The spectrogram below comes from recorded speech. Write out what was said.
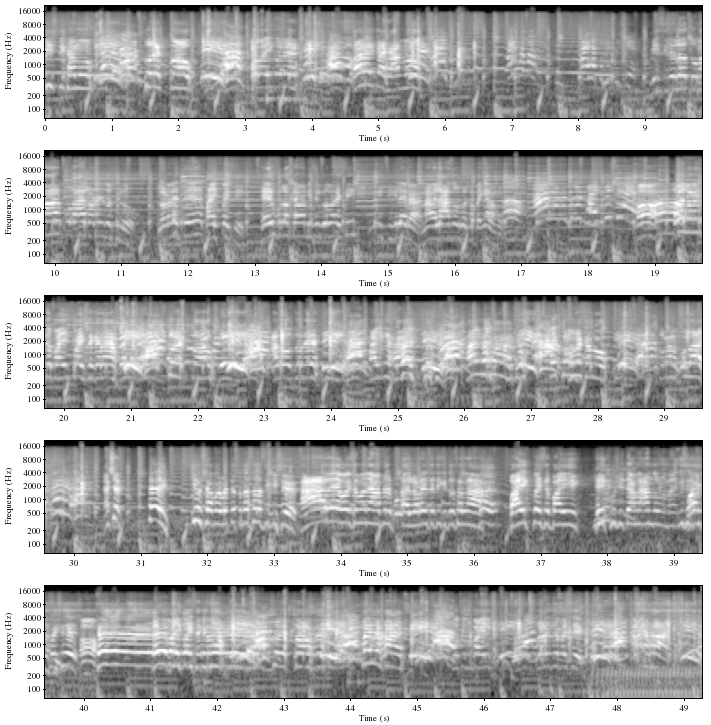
মিষ্টি খামো। জোরে কাও সবাই কোনে। তোমার পোলায় লড়াই করছিল। লড়াইতে বাইক পাইছে। সেই উপলক্ষে আমরা মিছিল করবার আইছি মিষ্টি খিলাইবা। না হলে আন্দোলন করে সবাই গেলাম। ওই লড়াইতে বাইক পাইছে কারা জোরে কাও আলো জোরে হাই রে হাই হাই রে হাই এই না কেন তোমার পোলায় অ্যাকশন এই কি হচ্ছে আমার বাচ্চা তো নাচানাচি কিসের আরে ওইসে মানে আপনার লড়াইতে ধরছাল না হ্যাঁ। বাইক পাইছে বাইক এই খুশিতে আমরা আন্দোলন মানে মিছিল বাইক পাইছে হ্যাঁ। হে বাইক পাইছে কেন জোরে কাও হাই রে হাই নতুন বাইক লড়াইতে পাইছে হাই হাই বলল কি রে আমরা হইলাম না এই যে বাইক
